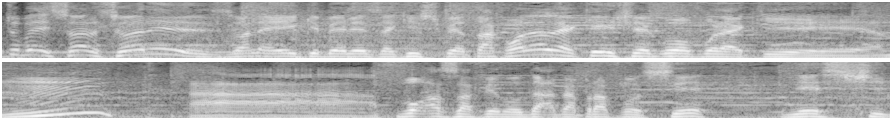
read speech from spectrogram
Muito bem, senhoras e senhores. Olha aí que beleza, que espetáculo. Olha quem chegou por aqui. Hum? A voz aveludada pra você neste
